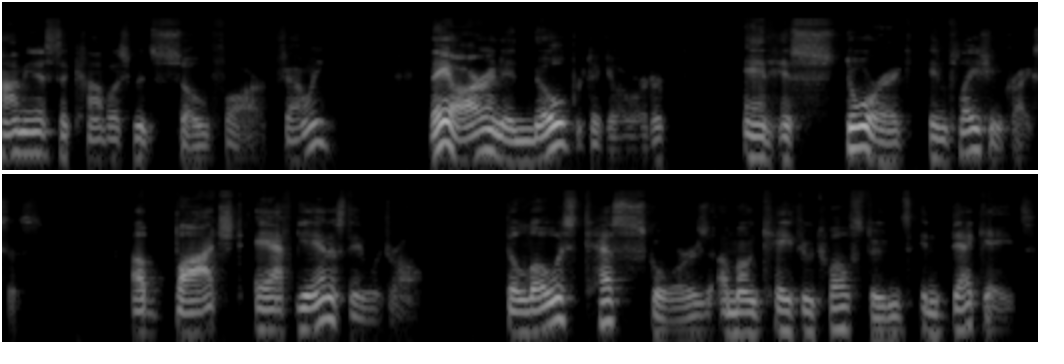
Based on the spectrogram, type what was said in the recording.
communist accomplishments so far, shall we? They are, and in no particular order, an historic inflation crisis, a botched Afghanistan withdrawal, the lowest test scores among K through 12 students in decades,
